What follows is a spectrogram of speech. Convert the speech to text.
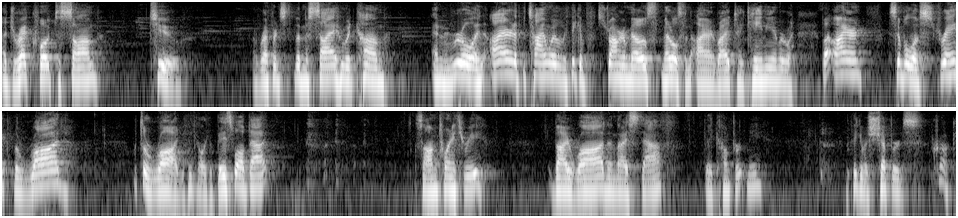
A direct quote to Psalm 2, a reference to the Messiah who would come and rule. And iron at the time, when we think of stronger metals, metals than iron, right? Titanium or but iron, symbol of strength, the rod. What's a rod? You think of like a baseball bat? Psalm 23. Thy rod and thy staff, they comfort me. Think of a shepherd's crook.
